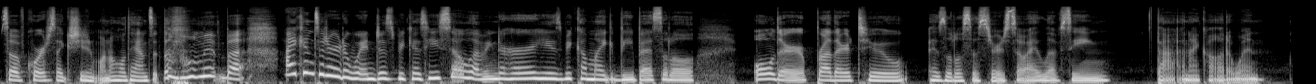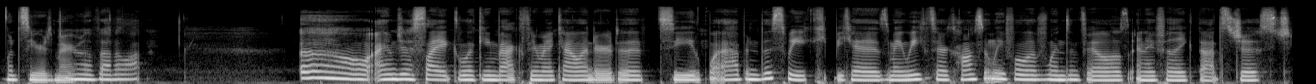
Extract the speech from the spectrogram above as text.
so, of course, like she didn't want to hold hands at the moment. But I consider it a win just because he's so loving to her. He's become like the best little older brother to his little sisters. So I love seeing that and I call it a win. What's yours, Mary? I love that a lot. Oh, I'm just like looking back through my calendar to see what happened this week because my weeks are constantly full of wins and fails, and I feel like that's just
